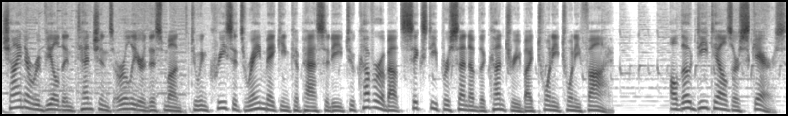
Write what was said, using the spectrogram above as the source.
China revealed intentions earlier this month to increase its rainmaking capacity to cover about 60% of the country by 2025. Although details are scarce,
